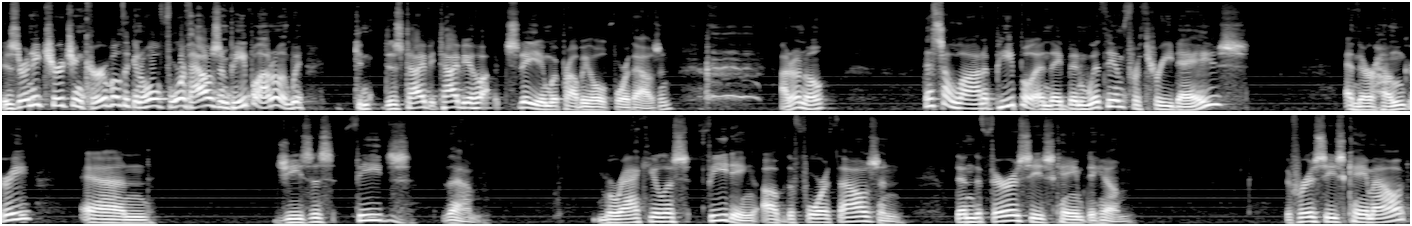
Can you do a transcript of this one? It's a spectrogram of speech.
Is there any church in Kerrville that can hold four thousand people? I don't know. Can, does Tivy Stadium would probably hold four thousand? I don't know. That's a lot of people, and they've been with him for three days, and they're hungry, and Jesus feeds them. Miraculous feeding of the 4,000. Then the Pharisees came to him. The Pharisees came out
